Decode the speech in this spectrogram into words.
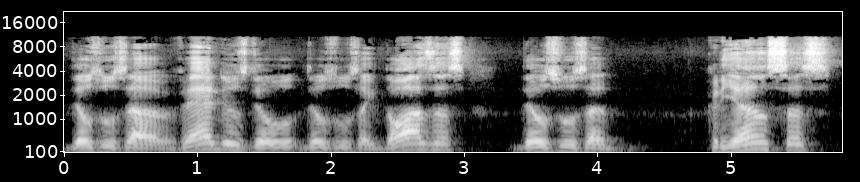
Deus usa velhos, Deus, usa idosas, Deus usa crianças,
